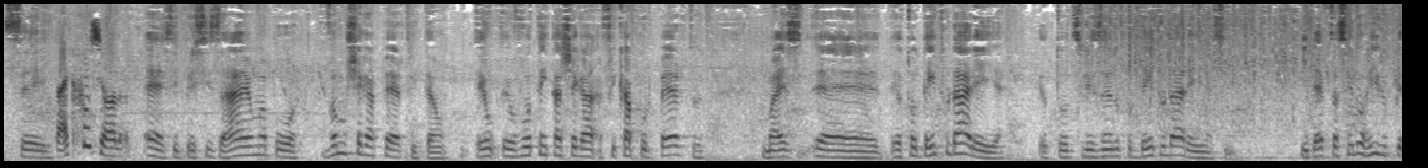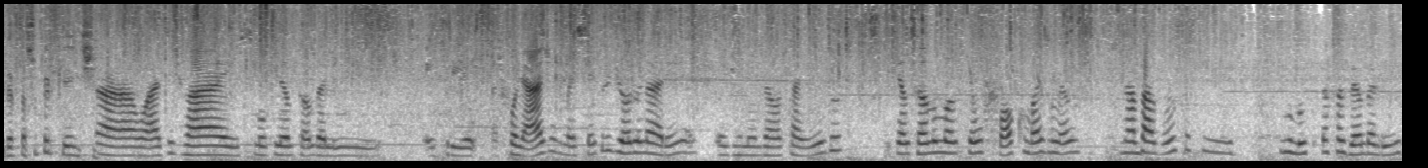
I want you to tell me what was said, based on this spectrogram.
Sei. Vai que funciona. É, se precisar é uma boa. Vamos chegar perto então. Eu, eu vou tentar chegar, ficar por perto, mas é, eu tô dentro da areia. Eu tô deslizando por dentro da areia, assim. E deve estar sendo horrível, porque deve estar super quente. Ah, o Oasis vai se movimentando ali entre as folhagens, mas sempre de olho na areia, onde o irmão dela tá indo, e tentando manter um foco mais ou menos na bagunça que o Luluco tá fazendo ali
